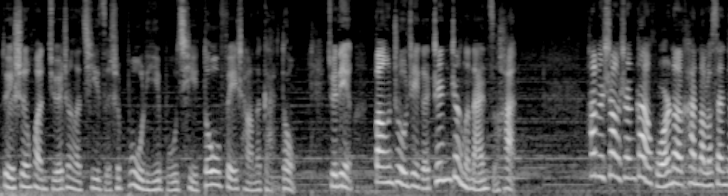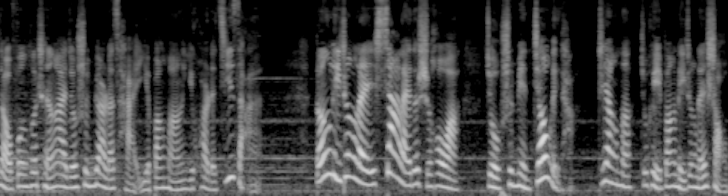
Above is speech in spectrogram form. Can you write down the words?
对身患绝症的妻子是不离不弃，都非常的感动，决定帮助这个真正的男子汉。他们上山干活呢，看到了三角风和陈爱，就顺便的采，也帮忙一块的积攒。等李正磊下来的时候啊，就顺便交给他，这样呢就可以帮李正磊少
